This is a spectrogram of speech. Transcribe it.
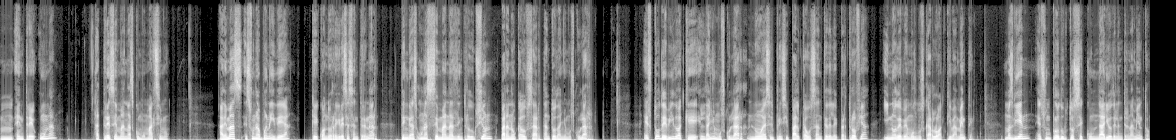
mm, entre una a tres semanas como máximo. Además, es una buena idea que cuando regreses a entrenar tengas unas semanas de introducción para no causar tanto daño muscular. Esto debido a que el daño muscular no es el principal causante de la hipertrofia y no debemos buscarlo activamente. Más bien es un producto secundario del entrenamiento.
